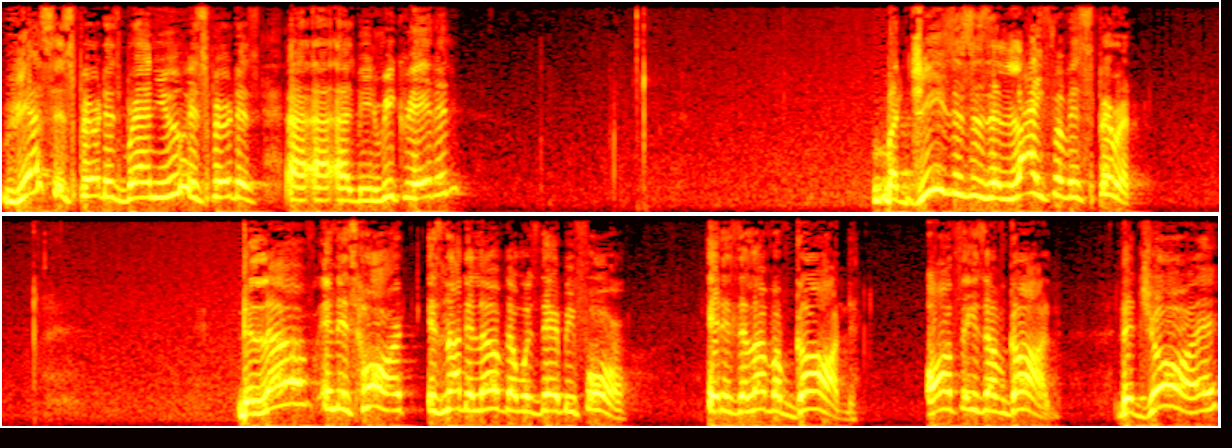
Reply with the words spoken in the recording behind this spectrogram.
Yes, his spirit is brand new. His spirit is, uh, uh, has been recreated. But Jesus is the life of his spirit. The love in his heart is not the love that was there before. It is the love of God. All things of God. The joy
